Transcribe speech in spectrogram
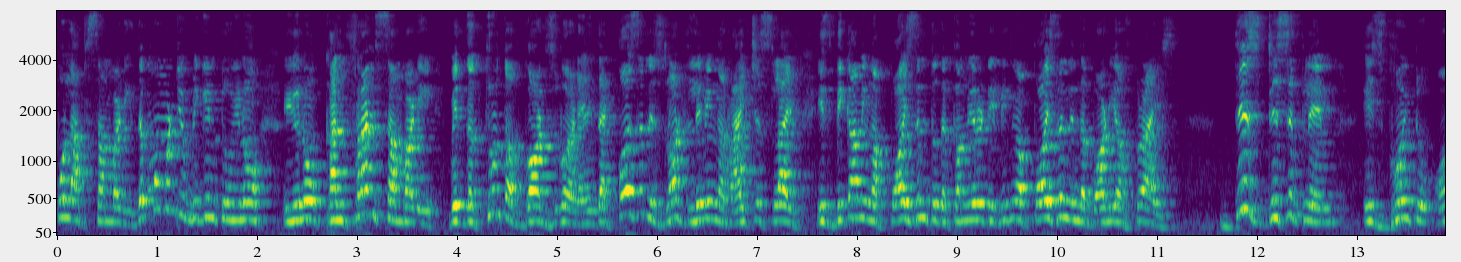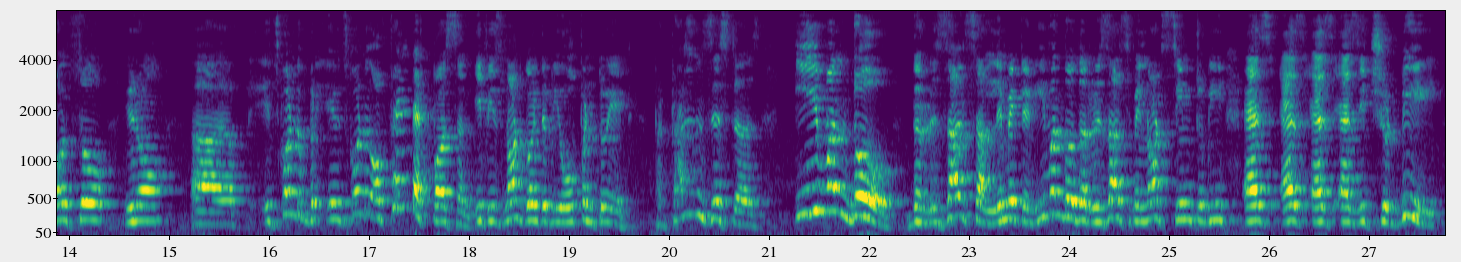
pull up somebody the moment you begin to you know you know confront somebody with the truth of god's word and if that person is not living a righteous life is becoming a poison to the community being a poison in the body of christ this discipline is going to also you know uh, it's going to it's going to offend that person if he's not going to be open to it. But brothers and sisters even though the results are limited even though the results may not seem to be as as as, as it should be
